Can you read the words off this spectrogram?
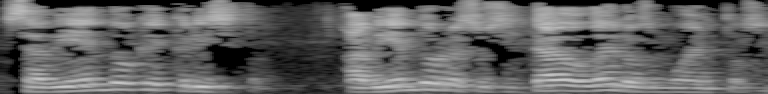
sabiendo que Cristo, habiendo resucitado de los muertos,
